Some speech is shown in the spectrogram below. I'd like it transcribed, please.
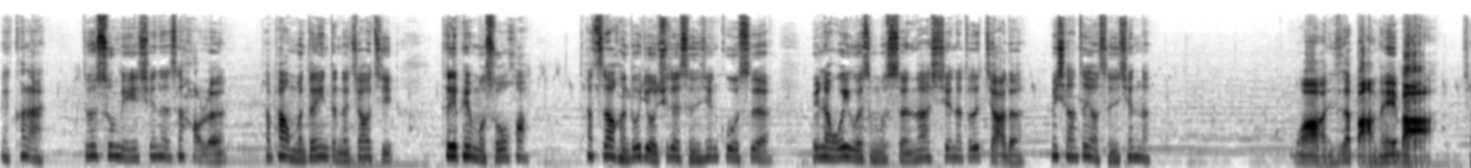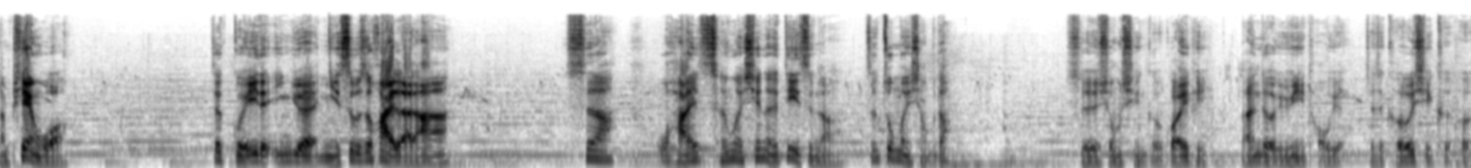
哎，快来！这个苏明先生是好人，他怕我们等你等的焦急，特地陪我们说话。他知道很多有趣的神仙故事。原来我以为什么神啊仙啊都是假的，没想到真有神仙呢。哇，你是在把妹吧？想骗我？这诡异的音乐，你是不是坏人啊？是啊，我还成为仙人的弟子呢，真做梦也想不到。师兄性格乖僻，难得与你投缘，真是可喜可贺。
